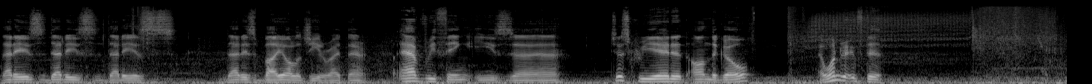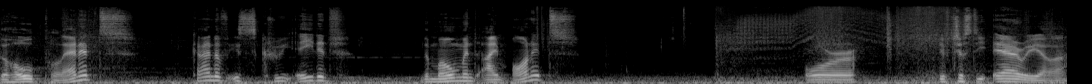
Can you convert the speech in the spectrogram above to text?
That is that is that is that is biology right there. Everything is uh, just created on the go. I wonder if the the whole planet kind of is created the moment I'm on it, or if just the area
